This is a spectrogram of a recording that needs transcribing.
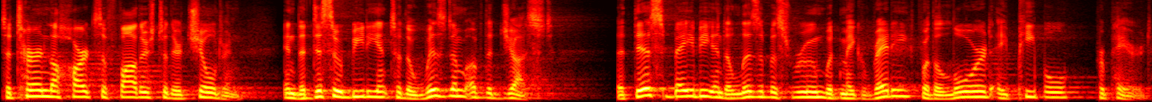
to turn the hearts of fathers to their children and the disobedient to the wisdom of the just, that this baby in Elizabeth's room would make ready for the Lord a people prepared.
